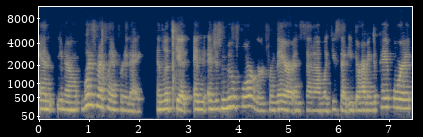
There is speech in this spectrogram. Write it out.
And, you know, what is my plan for today? And let's get and and just move forward from there instead of like you said either having to pay for it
